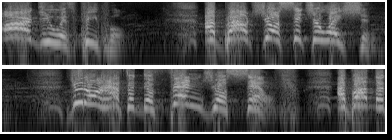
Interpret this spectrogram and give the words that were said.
argue with people about your situation. You don't have to defend yourself about the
